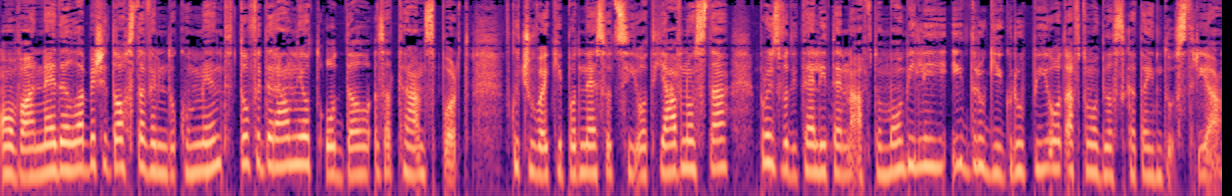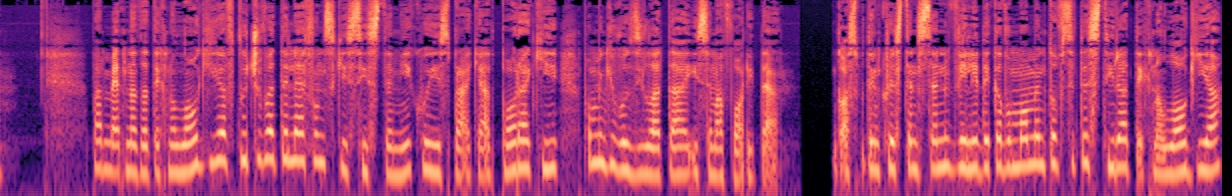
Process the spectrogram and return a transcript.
Оваа недела беше доставен документ до Федералниот оддел за транспорт, вклучувајќи поднесоци од јавноста, производителите на автомобили и други групи од автомобилската индустрија. Паметната технологија вклучува телефонски системи кои испраќаат пораки помеѓу возилата и семафорите. Господин Кристенсен вели дека во моментов се тестира технологија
